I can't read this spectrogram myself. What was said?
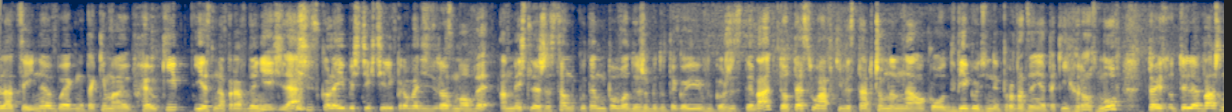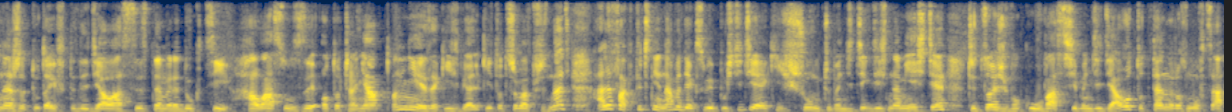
rewelacyjne, bo jak na takie małe pchełki jest naprawdę nieźle. Jeśli z kolei byście chcieli prowadzić rozmowy, a myślę, że są ku temu powody, żeby do tego je wykorzystywać, to te słuchawki wystarczą nam na około 2 godziny prowadzenia takich rozmów. To jest o tyle ważne, że tutaj wtedy działa system redukcji hałasu z otoczenia. On nie jest jakiś wielki, to trzeba przyznać, ale faktycznie nawet jak sobie puścicie jakiś szum, czy będziecie gdzieś na mieście, czy coś wokół was się będzie działo, to ten rozmówca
